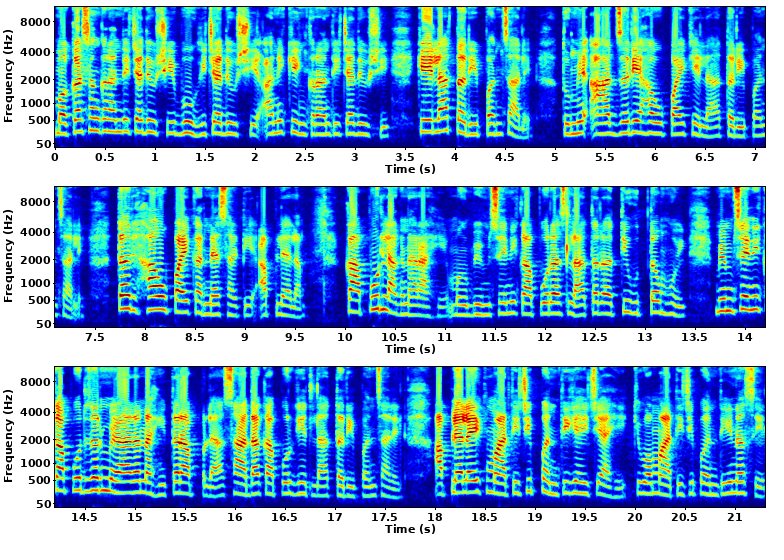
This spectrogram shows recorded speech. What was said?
मकर संक्रांतीच्या दिवशी भोगीच्या दिवशी आणि किंक्रांतीच्या दिवशी केला तरी पण चालेल. तुम्ही आज जरी हा उपाय केला तरी पण चालेल. तर हा उपाय करण्यासाठी आपल्याला कापूर लागणार आहे. मग भीमसेनी कापूर असला तर अति उत्तम होईल. भीमसेनी कापूर जर मिळाला नाही तर आपला साधा कापूर घेतला तरी पण चालेल. आपल्याला एक मातीची पंती घ्यायची आहे किंवा मातीची पंती नसेल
